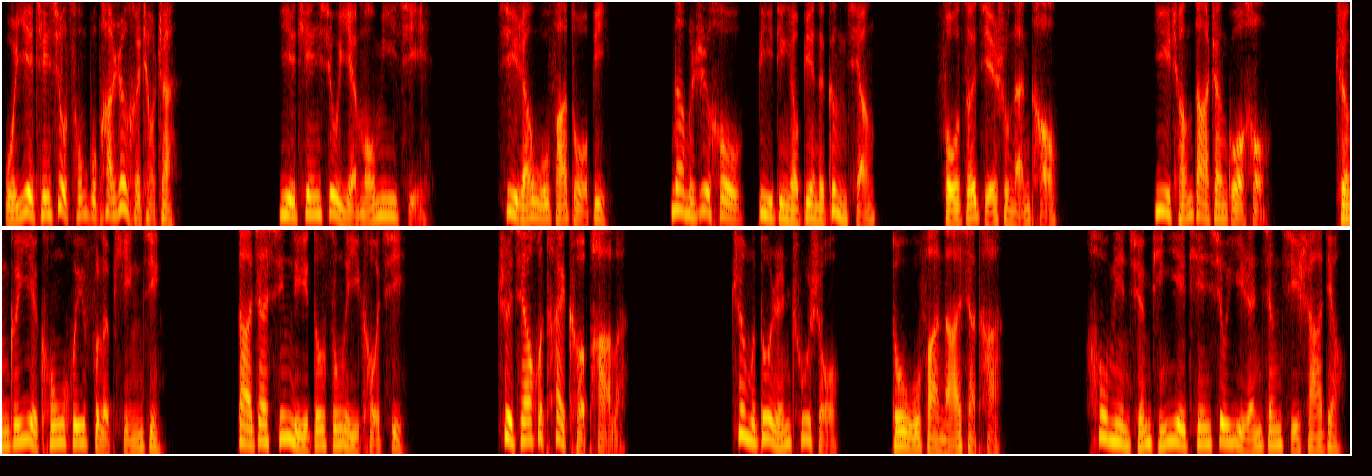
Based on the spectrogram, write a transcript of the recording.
我叶天秀从不怕任何挑战。叶天秀眼眸眯起，既然无法躲避，那么日后必定要变得更强，否则结束难逃。一场大战过后，整个夜空恢复了平静，大家心里都松了一口气。这家伙太可怕了，这么多人出手。都无法拿下他，后面全凭叶天秀一人将其杀掉。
